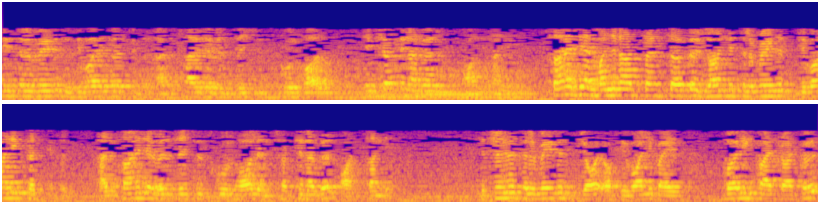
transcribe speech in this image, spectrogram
Jointly celebrated the Diwali festival at the Sanidhya Residential School Hall in Shaktinagar on Sunday. Sanidhya and Manjunath Friends Circle jointly celebrated Diwali festival at the Sanidhya Residential School Hall in Shaktinagar on Sunday. The children celebrated the joy of Diwali by burning firecrackers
